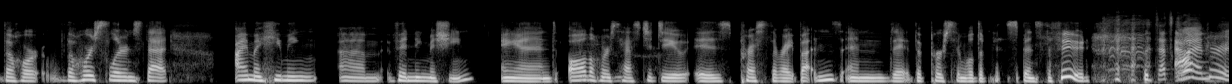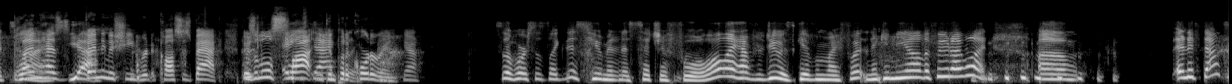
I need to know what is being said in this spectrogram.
the horse the horse learns that I'm a human um, vending machine, and all the horse Mhm. has to do is press the right buttons, and the the person will dispense the food. But That's Glenn. after Glenn has yeah. vending machine written across his back. There's a little slot you can put a quarter in. Yeah. So the horse is like, "This human is such a fool. All I have to do is give him my foot, and they give me all the food I want." um, and if that's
